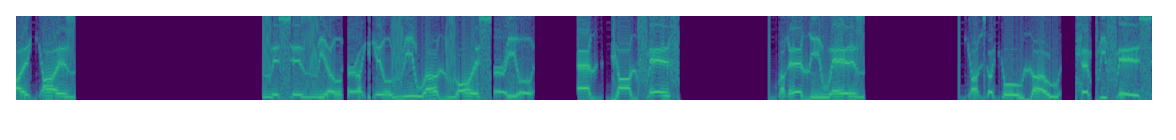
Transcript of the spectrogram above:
Hi guys. This is the Kill Me One Voice Ariel. And Godface. But anyways. Gotta go now, happy face.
